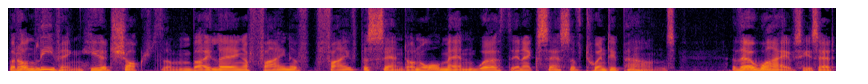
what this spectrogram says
but on leaving he had shocked them by laying a fine of five per cent on all men worth in excess of twenty pounds. Their wives, he said,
